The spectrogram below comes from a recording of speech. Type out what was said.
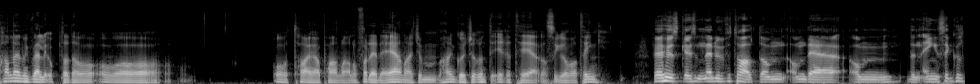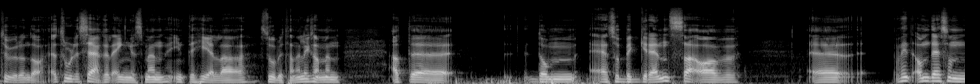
Han er nok veldig opptatt av å, å, å ta japanerne for det det er. Han, ikke, han går ikke rundt og irriterer seg over ting. For jeg husker liksom, når du fortalte om, om det, om den engelske kulturen da. Jeg tror det er særlig engelskmenn, ikke hele Storbritannia liksom, men at eh, de er så begrenset av eh, vet om det er sånn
